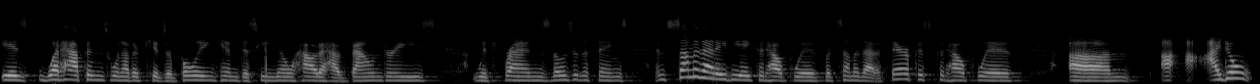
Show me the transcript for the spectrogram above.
Is what happens when other kids are bullying him? Does he know how to have boundaries with friends? Those are the things. And some of that ABA could help with, but some of that a therapist could help with. Um, I, I don't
